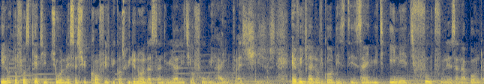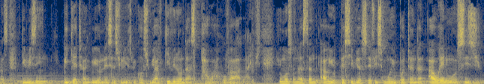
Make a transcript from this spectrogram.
a lot of us get into unnecessary conflict because we do not understand the reality of who we are in Christ Jesus. Every child of God is designed with innate fruitfulness and abundance. The reason we get angry unnecessarily is because we have given others power over our lives. You must understand how you perceive yourself is more important than how anyone sees you.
